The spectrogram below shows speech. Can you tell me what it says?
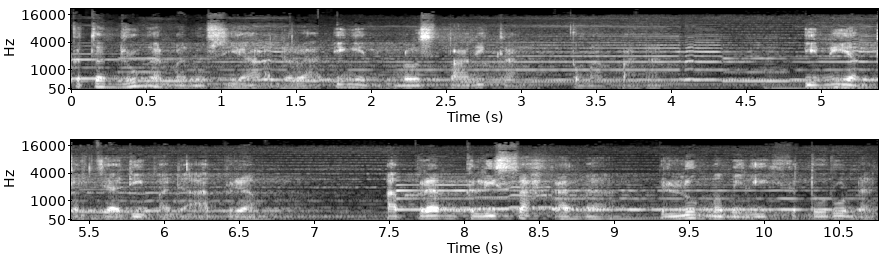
Kecenderungan manusia adalah ingin melestarikan kemapanan ini yang terjadi pada Abram. Abram gelisah karena belum memiliki keturunan.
